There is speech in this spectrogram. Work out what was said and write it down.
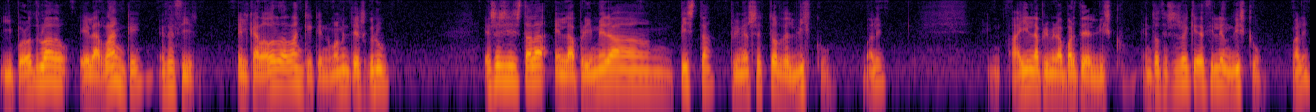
Y por otro lado, el arranque, es decir, el cargador de arranque, que normalmente es group, ese se instala en la primera pista, primer sector del disco, ¿vale? ahí en la primera parte del disco. Entonces eso hay que decirle un disco, ¿vale?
